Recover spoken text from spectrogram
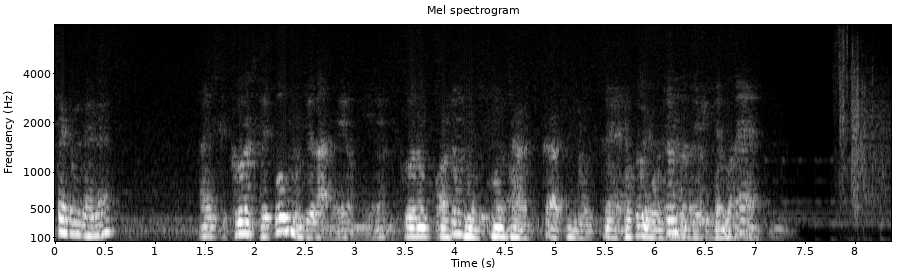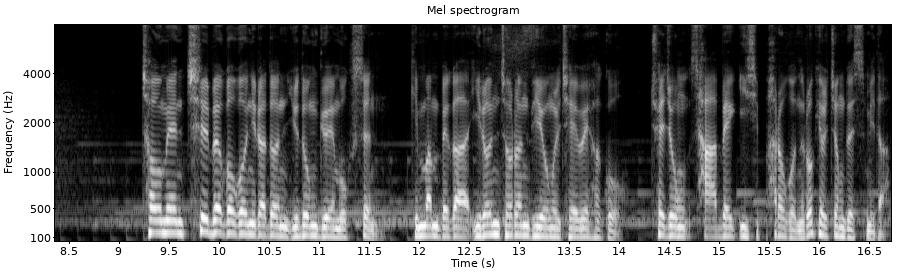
세금 내면? 아니 그건 세법 문제가 아니에요, 형님. 그거는 법정 문제죠. 같은 거. 네, 그건 법정 문제이기 때문에. 처음엔 700억 원이라던 유동규의 몫은 김만배가 이런저런 비용을 제외하고 최종 428억 원으로 결정됐습니다.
